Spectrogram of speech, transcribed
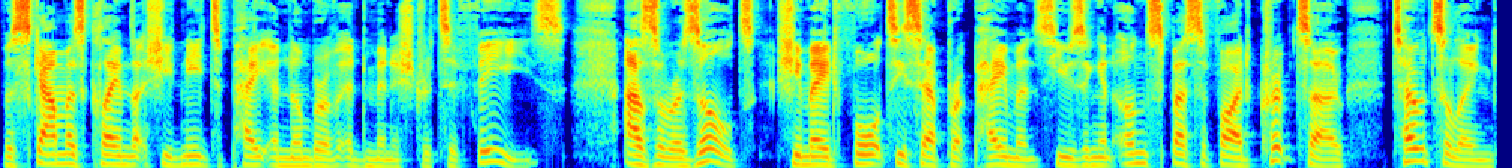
the scammers claimed that she'd need to pay a number of administrative fees. As a result, she made 40 separate payments using an unspecified crypto totaling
